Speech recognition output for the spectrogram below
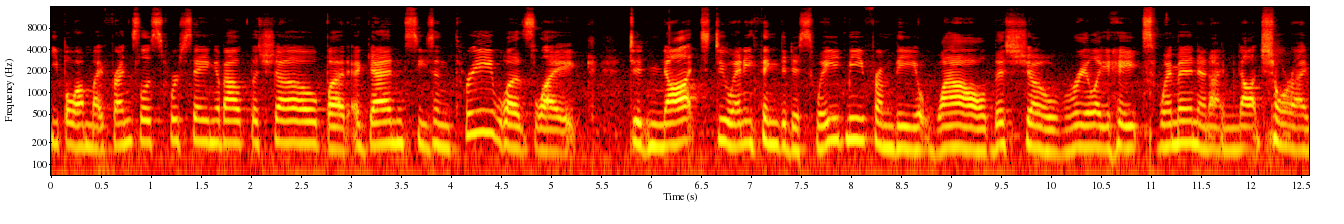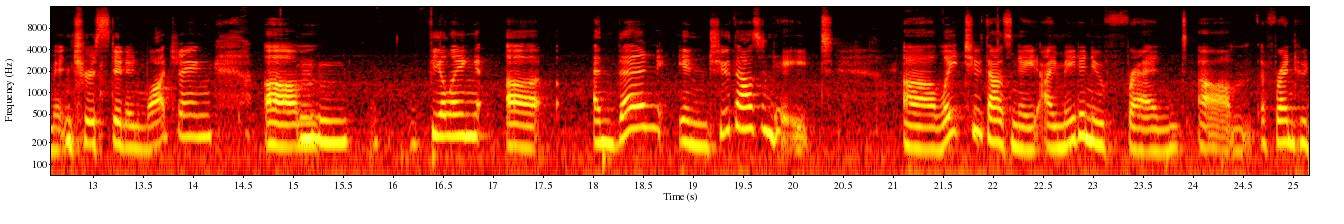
people on my friends list were saying about the show. But again, season three was like did not do anything to dissuade me from the wow, this show really hates women and I'm not sure I'm interested in watching um, mm-hmm. Feeling. Uh, and then in 2008, uh, late 2008, I made a new friend, um, a friend who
